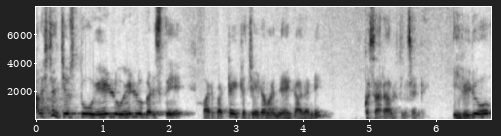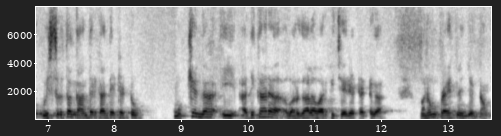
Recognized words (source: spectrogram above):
ఆలస్యం చేస్తూ ఏళ్ళు ఏళ్ళు గడిస్తే వారి పట్ల ఇట్లా చేయడం అన్యాయం కాదండి. ఒక్కసారి ఆలోచించండి. ఈ వీడియో విస్తృతంగా అందరికీ అందేటట్టు ముఖ్యంగా ఈ అధికార వర్గాల వారికి చేరేటట్టుగా మనము ప్రయత్నం చేద్దాం.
